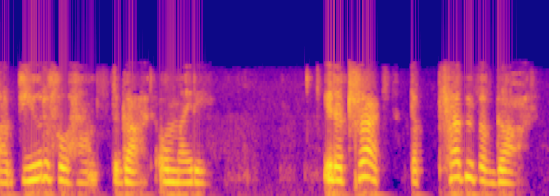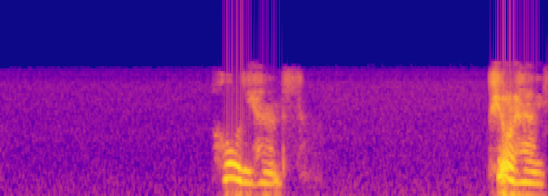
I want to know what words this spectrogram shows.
are beautiful hands to God Almighty. It attracts the presence of God holy hands, pure hands,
